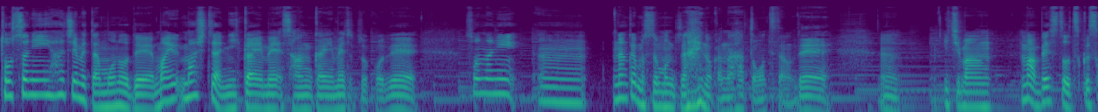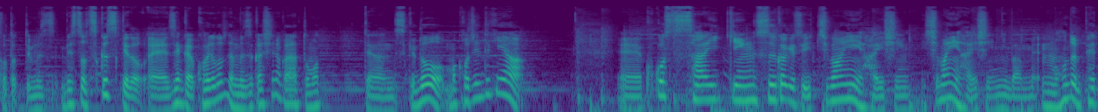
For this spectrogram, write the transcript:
とっさに言い始めたもので、まあ、ましては2回目、3回目というとこで、そんなに、うん、何回もするもんじゃないのかなと思ってたので、うん、一番、まあ、ベストを尽くすことって、ベストを尽くすけど、えー前回を超えることで難しいのかなと思ってなんですけど、まあ、個人的には、えーここ最近数ヶ月で一番いい配信、一番いい配信2番目、もう本当にペ、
